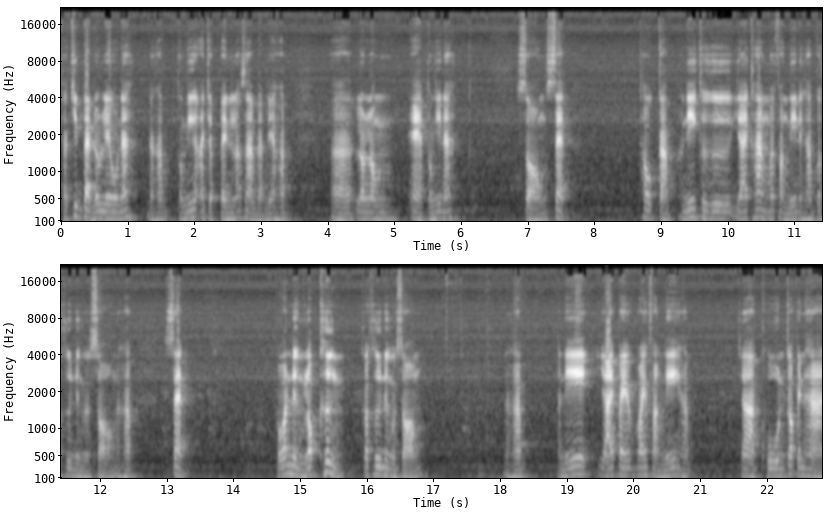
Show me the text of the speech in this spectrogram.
ถ้าคิดแบบเร็วๆนะนะครับ ตรงนี้อาจจะเป็นลักษณะแบบนี้ครับเราลองแอบตรงนี้นะ 2z เท่ากับอันนี้คือย้ายข้างมาฝั่งนี้นะครับก็คือ1ส่วน2นะครับ z เพราะว่า 1 ลบครึ่งก็คือ1ส่วน2นะครับ อันนี้ย้ายไปไว้ฝั่งนี้ครับ จากคูณก็เป็นหาร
